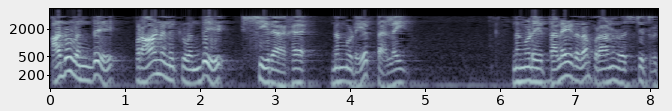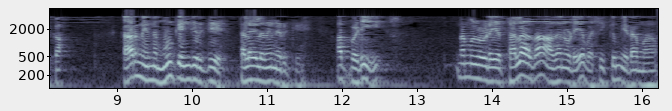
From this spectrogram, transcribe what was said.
அது வந்து பிராணனுக்கு வந்து சிரக நம்முடைய தலை. நம்முடைய தலையில தான் பிராணன் வசிச்சுட்டு இருக்கான். காரணம் என்ன? மூக்கு எங்க இருக்கு? தலையில தானே இருக்கு. அப்படி நம்மளுடைய தலை தான் அதனுடைய வசிக்கும் இடமா.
